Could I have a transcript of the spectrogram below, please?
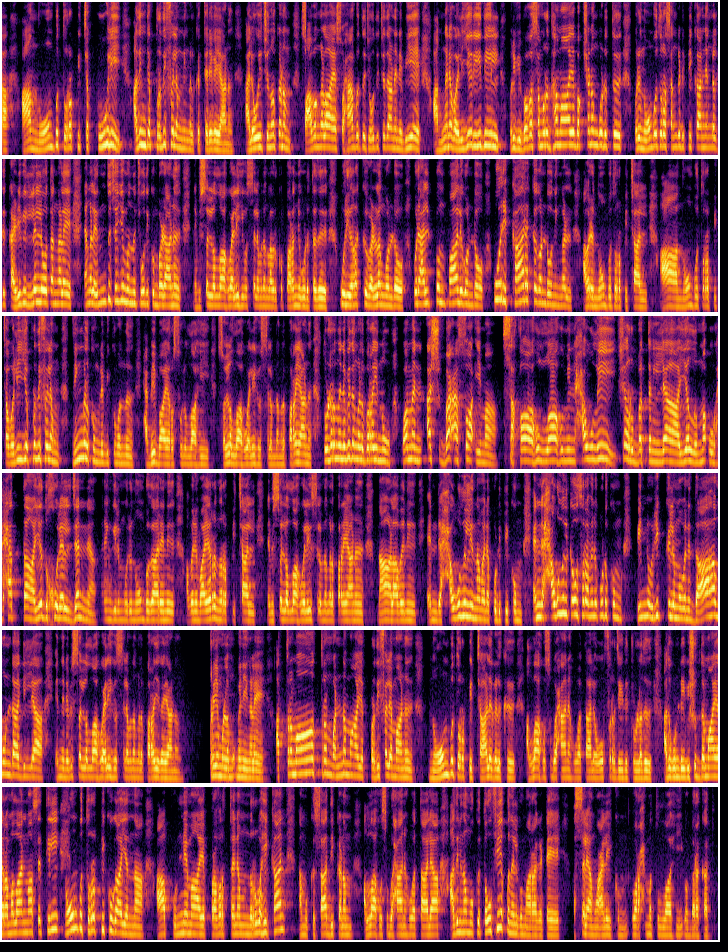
ആ നോമ്പ് തുറപ്പിച്ച കൂലി അതിന്റെ പ്രതിഫലം നിങ്ങൾക്ക് തരികയാണ്. ആലോചിച്ചു നോക്കണം. പാവങ്ങളായ സ്വഹാബത്ത് ചോദിച്ചതാണ് നബിയെ അങ്ങനെ വലിയ രീതിയിൽ ഒരു വിഭവസമൃദ്ധമായ ഭക്ഷണം കൊടുത്ത് ഒരു നോമ്പ് തുറ സംഘടിപ്പിക്കാൻ ഞങ്ങൾക്ക് കഴിവില്ലല്ലോ തങ്ങളെ. ഞങ്ങൾ എന്തു ചെയ്യുമെന്ന് ചോദിക്കുമ്പോഴാണ് നബി സല്ലല്ലാഹു അലൈഹി വസ്ലം തങ്ങൾ അവർക്ക് പറഞ്ഞു കൊടുത്തത്. ഒരു ഇറക്ക് വെള്ളം കൊണ്ടോ ഒരു അല്പം പാൽ കൊണ്ടോ ഒരു കാരക്ക കൊണ്ടോ നിങ്ങൾ അവരെ നോമ്പ് തുറപ്പിച്ചാൽ ആ നോമ്പ് തുറപ്പിച്ച വലിയ പ്രതിഫലം നിങ്ങൾക്കും ലഭിക്കുമെന്ന് ഹബീബായ റസൂലുള്ളാഹി സ്വല്ലല്ലാഹു അലൈഹി വസല്ലം തങ്ങൾ പറയാണ്. തുടർന്ന് നബി തങ്ങൾ പറയുന്നു വമൻ ആരെങ്കിലും ഒരു നോമ്പുകാരന് അവന് വയറ് നിറപ്പിച്ചാൽ നബി സ്വല്ലല്ലാഹു അലൈഹി വസല്ലം തങ്ങൾ പറയാണ് നാളെ അവന് എന്റെ ഹൗലിൽ നിന്ന് അവനെ കുടിപ്പിക്കും എന്റെ ഹൗലുൽ കൗസർ അവന് കൊടുക്കും പിന്നെ ഒരിക്കലും അവന് ദാഹമുണ്ടാകില്ല എന്ന് നബി സല്ലാഹു അലഹി വസ്ലം നിങ്ങൾ പറയുകയാണ്. പ്രിയമുള്ള മുഅ്മിനീങ്ങളെ അത്രമാത്രം വണ്ണമായ പ്രതിഫലമാണ് നോമ്പ് തുറപ്പിച്ച ആളുകൾക്ക് അള്ളാഹു സുബാനഹുവത്താല ഓഫർ ചെയ്തിട്ടുള്ളത്. അതുകൊണ്ട് ഈ വിശുദ്ധമായ റമദാൻ മാസത്തിൽ നോമ്പ് തുറപ്പിക്കുക എന്ന ആ പുണ്യമായ പ്രവർത്തനം നിർവഹിക്കാൻ നമുക്ക് സാധിക്കണം. അള്ളാഹു സുബാനഹുവത്താല അതിന് നമുക്ക് തൗഫീഖ് നൽകുമാറാകട്ടെ. അസ്സലാമു അലൈക്കും വറഹമത്തല്ലാഹി വബർക്കാത്തു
